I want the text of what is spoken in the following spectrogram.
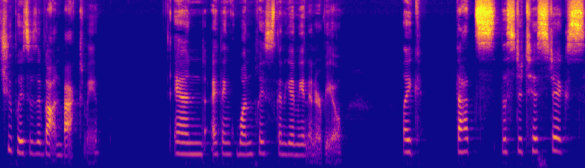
two places have gotten back to me. And I think one place is going to give me an interview. Like that's the statistics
